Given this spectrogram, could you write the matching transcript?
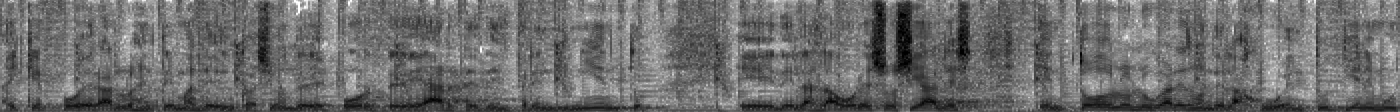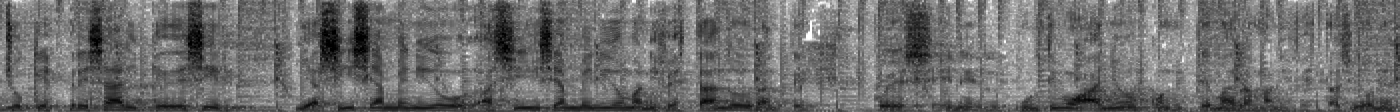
Hay que empoderarlos en temas de educación, de deporte, de arte, de emprendimiento. De las labores sociales en todos los lugares donde la juventud tiene mucho que expresar y que decir y así se han venido, así se han venido manifestando durante, pues en el último año con el tema de las manifestaciones,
